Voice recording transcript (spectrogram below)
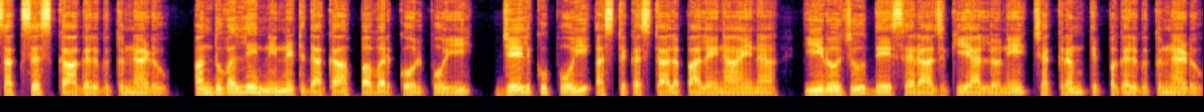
సక్సెస్ కాగలుగుతున్నాడు. అందువల్లే నిన్నటిదాకా పవర్ కోల్పోయి జైలుకు పోయి అష్టకష్టాల పాలైన ఆయన ఈరోజు దేశ రాజకీయాల్లోనే చక్రం తిప్పగలుగుతున్నాడు.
